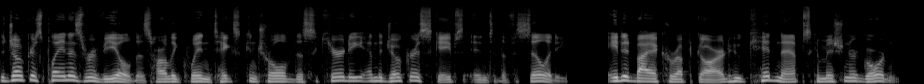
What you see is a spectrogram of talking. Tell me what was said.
The Joker's plan is revealed as Harley Quinn takes control of the security and the Joker escapes into the facility aided by a corrupt guard who kidnaps Commissioner Gordon.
